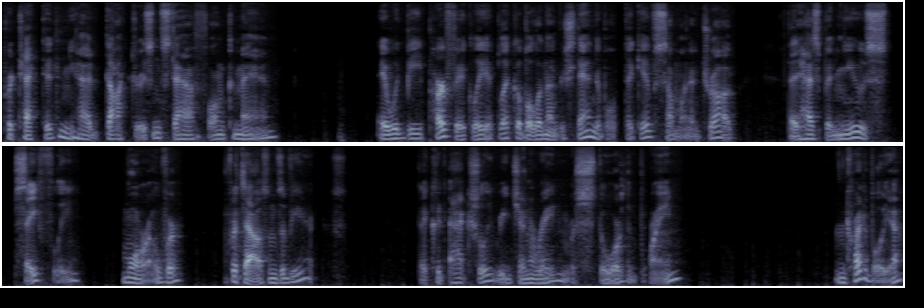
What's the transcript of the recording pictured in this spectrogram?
protected and you had doctors and staff on command. It would be perfectly applicable and understandable to give someone a drug that has been used safely, moreover, for thousands of years, that could actually regenerate and restore the brain. Incredible, yeah?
